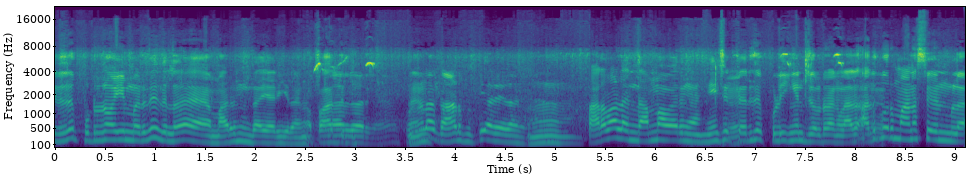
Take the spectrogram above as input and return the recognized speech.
இதுதான் புற்றுநோயும் வருது இதில் மருந்து தயாரிக்கிறாங்க. பார்த்து ஃபுல்லா காடு சுத்தி அதே தாங்க. ம். பரவாயில்ல இந்த அம்மா வருங்க. நீச்சல் தெரிஞ்ச குளிங்கன்னு சொல்கிறாங்களா அது அதுக்கு ஒரு மனசு வேணும்ல.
